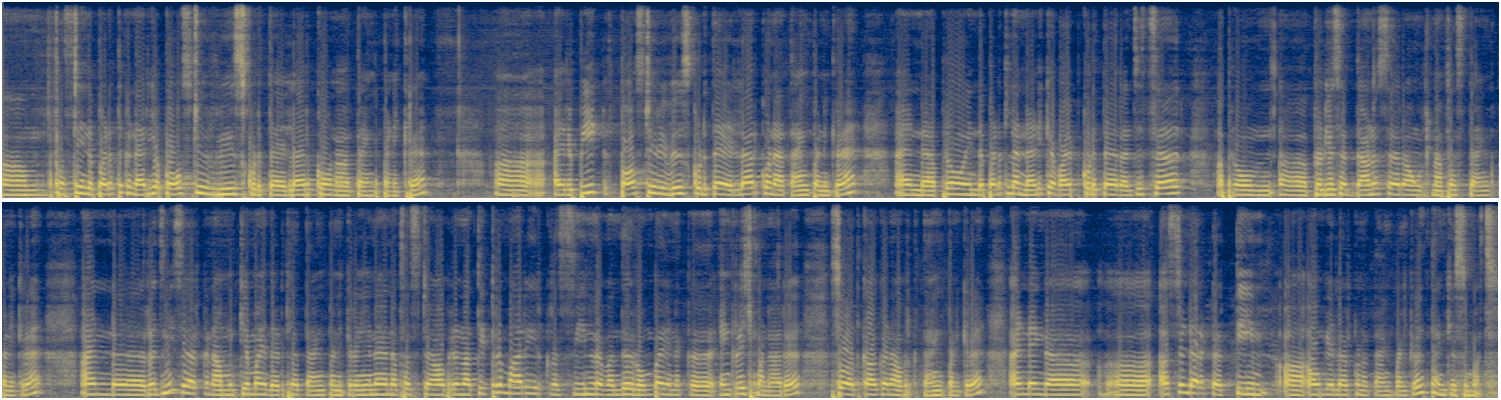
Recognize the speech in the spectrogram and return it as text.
Um, first இந்த படத்துக்கு நிறைய பாசிட்டிவ் ரிவ்யூஸ் கொடுத்த எல்லாருக்கும் நான் தேங்க் பண்ணிக்கிறேன். ஐ ரிப்பீட் பாசிட்டிவ் ரிவ்யூஸ் கொடுத்த எல்லாருக்கும் நான் தேங்க் பண்ணிக்கிறேன். அண்ட் அப்புறம் இந்த படத்தில் நடிக்க வாய்ப்பு கொடுத்த ரஞ்சித் சார் அப்புறம் uh, ப்ரொடியூசர் தானு சார் அவங்களுக்கு நான் ஃபஸ்ட் தேங்க் பண்ணிக்கிறேன். அண்ட் uh, ரஜினி சாருக்கு நான் முக்கியமாக இந்த இடத்துல தேங்க் பண்ணிக்கிறேன். ஏன்னா நான் ஃபஸ்ட்டு அவரை நான் திட்டுற மாதிரி இருக்கிற சீனில் வந்து ரொம்ப எனக்கு என்கரேஜ் பண்ணார். ஸோ அதுக்காக நான் அவருக்கு தேங்க் பண்ணிக்கிறேன். அண்ட் எங்கள் அசிஸ்டன்ட் டேரக்டர் டீம் அவங்க எல்லாருக்கும் நான் தேங்க் பண்ணிக்கிறேன். Thank you so much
